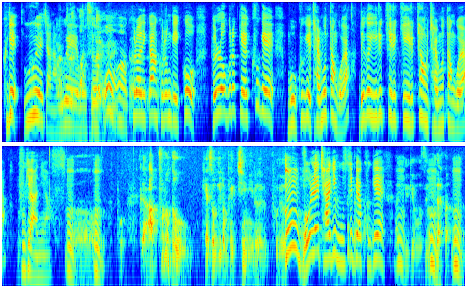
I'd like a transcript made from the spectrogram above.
그게 의외잖아 안 의외의 모습. 어, 어, 그러니까 그런 게 있고 별로 그렇게 크게 뭐 그게 잘못한 거야? 내가 이렇게 이렇게 이렇게 하면 잘못한 거야? 그게 아니야. 응. 어, 응. 뭐, 그 앞으로도 계속 이런 백치미를 보여. 응, 원래 자기 모습이야 그게. 아, 응. 그게 모습이다. 응,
